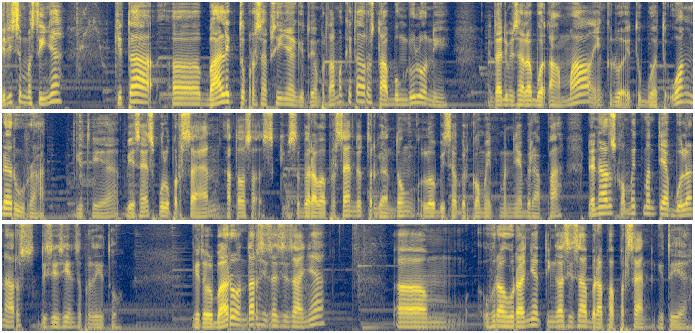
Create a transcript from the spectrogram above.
Jadi semestinya kita uh, balik tuh persepsinya gitu. Yang pertama kita harus tabung dulu nih. Yang tadi misalnya buat amal yang kedua itu buat uang darurat gitu ya. Biasanya 10% atau seberapa persen itu tergantung lo bisa berkomitmennya berapa. Dan harus komitmen tiap bulan harus disisihin seperti itu. Gitu baru ntar sisa-sisanya um, hura-huranya tinggal sisa berapa persen gitu ya.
